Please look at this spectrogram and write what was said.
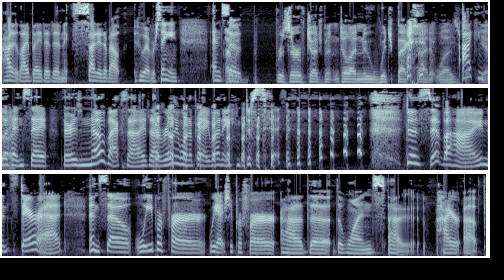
highly libated and excited about whoever's singing. And I so would reserve judgment until I knew which backside it was. I can yeah, go ahead and say there is no backside. I really want to pay money to sit to sit behind and stare at. And so we prefer, we actually prefer uh, the the ones uh, higher up.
